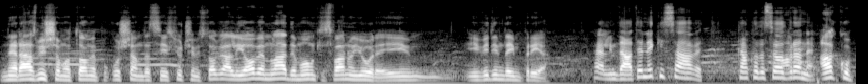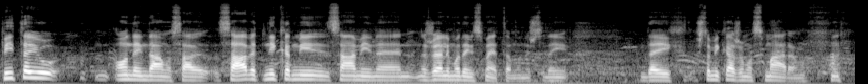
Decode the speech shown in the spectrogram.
ne razmišljam o tome, pokušavam da se isključim iz toga, ali ove mlade momke stvarno jure i, i vidim da im prija. Pa jel im date neki savet? Kako da se odbrane? Ako pitaju, onda im damo savet. savet. Nikad mi sami ne, ne želimo da im smetamo, nešto da ih, da ih, što mi kažemo, smaramo.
